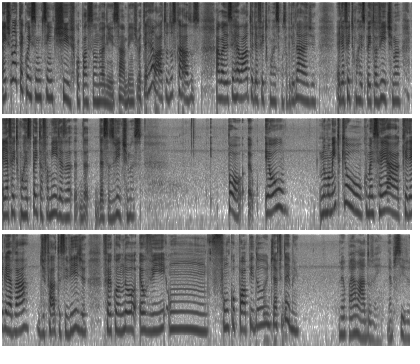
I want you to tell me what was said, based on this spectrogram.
A gente não vai ter conhecimento científico passando ali, sabe? A gente vai ter relato dos casos. Agora, esse relato ele é feito com responsabilidade? Ele é feito com respeito à vítima? Ele é feito com respeito à família dessas vítimas? Pô, eu, eu no momento que eu comecei a querer gravar, de fato, esse vídeo, foi quando eu vi um Funko Pop do Jeff Demer. Meu pai amado, velho. Não é possível.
